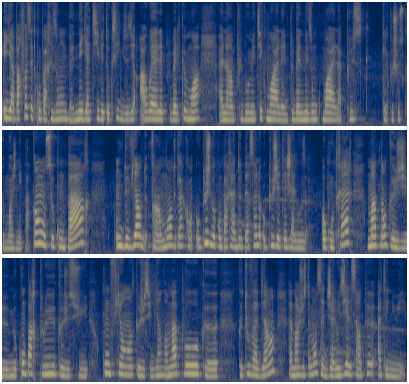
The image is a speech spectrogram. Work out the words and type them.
Et il y a parfois cette comparaison ben, négative et toxique de dire, ah ouais, elle est plus belle que moi, elle a un plus beau métier que moi, elle a une plus belle maison que moi, elle a plus quelque chose que moi je n'ai pas. Quand on se compare, on devient, enfin moi en tout cas, au plus je me comparais à d'autres personnes, au plus j'étais jalouse. Au contraire, maintenant que je me compare plus, que je suis confiante, que je suis bien dans ma peau, que, que tout va bien, eh ben justement cette jalousie elle s'est un peu atténuée.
